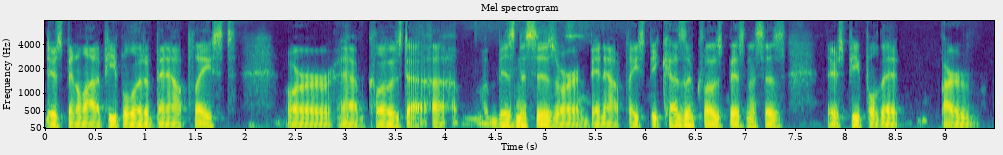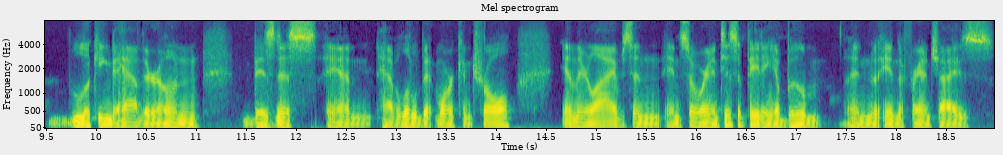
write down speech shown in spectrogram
there's been a lot of people that have been outplaced or have closed uh, uh, businesses or been outplaced because of closed businesses. There's people that are looking to have their own business and have a little bit more control in their lives, and and so we're anticipating a boom in in the franchise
